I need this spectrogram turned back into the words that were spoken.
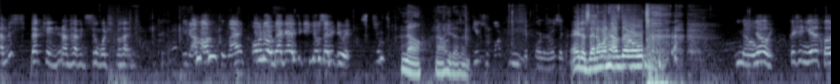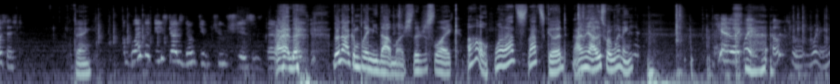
I'm just spectating and I'm having so much fun. Dude, I'm, I'm glad. Oh no, that guy I think he knows how to do it. No, no, he doesn't. He was walking in the corner. I was like, Hey, does anyone have their ult? no. No, Christian, you're the closest. Dang. I'm glad that these guys don't give two shizzes. That Uh, they're, they're not complaining that much. They're just like, oh, well, that's that's good. I mean, at least we're winning. Yeah, they're like, wait, oh, we're winning.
